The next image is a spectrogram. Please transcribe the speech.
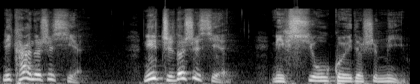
你看的是显，你指的是显。你修归的是密嘛？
